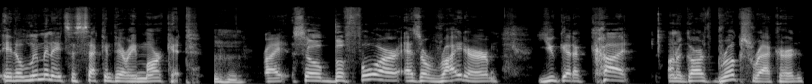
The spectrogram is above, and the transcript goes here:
it eliminates a secondary market, mm-hmm. right? So before, as a writer, you get a cut on a Garth Brooks record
